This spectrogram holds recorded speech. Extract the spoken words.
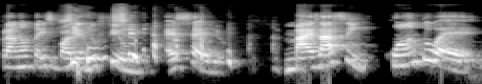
pra não ter spoiler do Gente. filme. É sério. Mas assim, quando é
